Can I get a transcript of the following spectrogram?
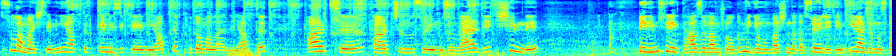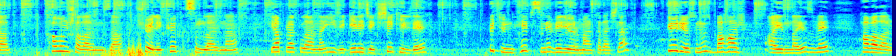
sulama işlemini yaptık, temizliklerini yaptık, budamalarını yaptık. Artı tarçınlı suyumuzu verdik. Şimdi benim sürekli hazırlamış olduğum videomun başında da söylediğim ilacımızdan kalonşalarımıza şöyle kök kısımlarına yapraklarına iyice gelecek şekilde bütün hepsine veriyorum arkadaşlar. Görüyorsunuz bahar ayındayız ve havalar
